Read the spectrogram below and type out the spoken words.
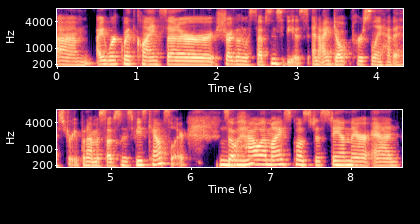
um, I work with clients that are struggling with substance abuse, and I don't personally have a history, but I'm a substance abuse counselor. Mm-hmm. So, how am I supposed to stand there and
